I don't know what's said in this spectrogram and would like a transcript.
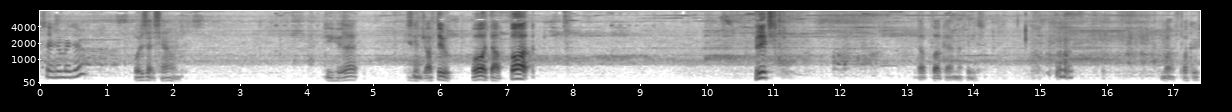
Is that him right there? What is that sound? Do you hear that? He's gonna drop through. What the fuck? Bitch! The fuck out of my face. Motherfuckers.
